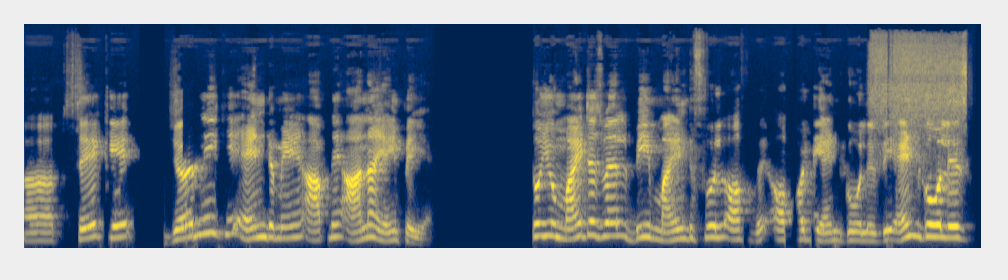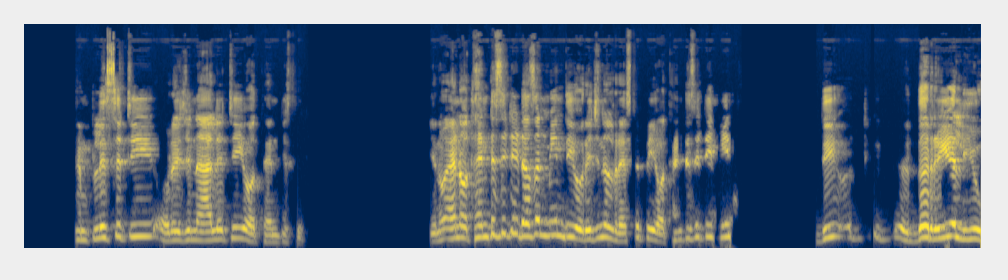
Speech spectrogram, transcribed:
से के जर्नी के एंड में आपने आना यहीं पे ही है। So you might as well be mindful of of the end goal is the end goal is simplicity originality authenticity you know and authenticity doesn't mean the original recipe authenticity mean the real you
